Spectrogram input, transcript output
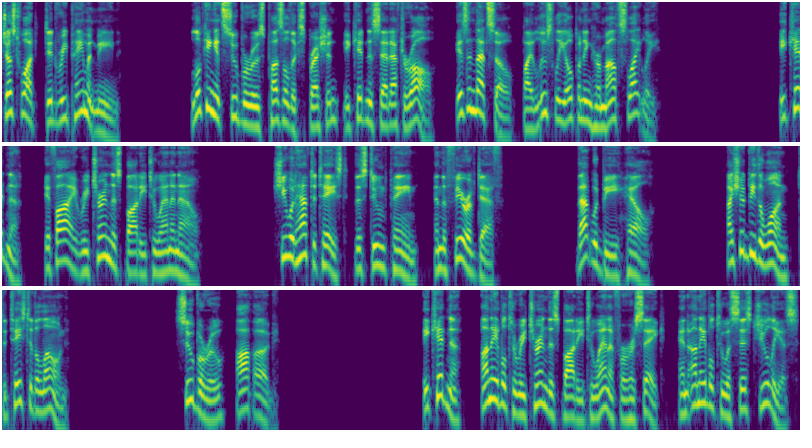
Just what did repayment mean? Looking at Subaru's puzzled expression, Echidna said after all, isn't that so, by loosely opening her mouth slightly. Echidna, if I return this body to Anna now, she would have to taste this doomed pain and the fear of death. That would be hell. I should be the one to taste it alone. Subaru, ah ugh. Echidna, unable to return this body to Anna for her sake, and unable to assist Julius.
